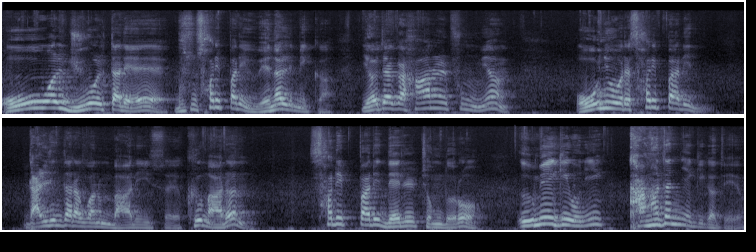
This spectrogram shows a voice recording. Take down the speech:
5월, 6월 달에 무슨 서리빨이 왜 날립니까? 여자가 한을 품으면 5, 6월에 서리빨이 날린다라고 하는 말이 있어요. 그 말은 서리빨이 내릴 정도로 음의 기운이 강하다는 얘기가 돼요.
